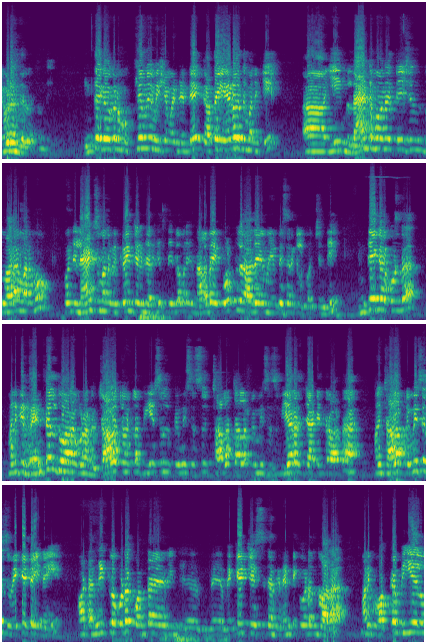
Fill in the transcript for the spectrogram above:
ఇవ్వడం జరుగుతుంది. ఇంతేకాకుండా ముఖ్యమైన విషయం ఏంటంటే గత ఏడాది మనకి ఈ ల్యాండ్ మానిటైజేషన్ ద్వారా మనము కొన్ని ల్యాండ్స్ మనం విక్రయించడం జరిగింది. దీంట్లో మనకి నలభై కోట్ల ఆదాయం ఏపీ సర్కిల్కి వచ్చింది. ఇంతేకాకుండా మనకి రెంటల్ ద్వారా కూడా చాలా చోట్ల బిఎస్ఎల్ ప్రిమిసెస్ చాలా చాలా ప్రిమిసెస్ విఆర్ఎస్ దాటిన తర్వాత మనకి చాలా ప్రిమిసెస్ వెకేట్ అయినాయి. వాటన్నిటిలో కూడా కొంత వెకేట్ చేసి దానికి రెంట్ ఇవ్వడం ద్వారా మనకి ఒక్క బిఏలో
